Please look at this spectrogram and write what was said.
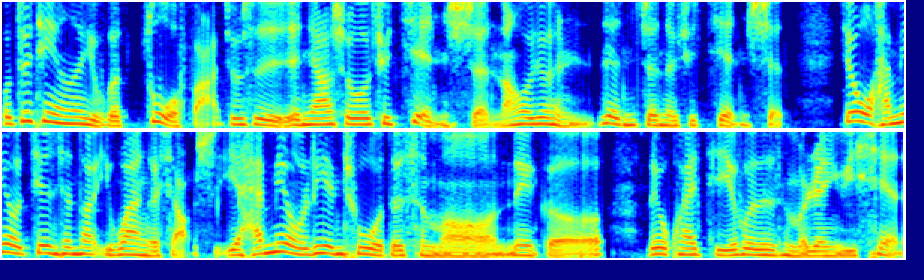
我最近呢有个做法，就是人家说去健身，然后就很认真的去健身。结果我还没有健身到一万个小时，也还没有练出我的什么那个六块肌或者什么人鱼线，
